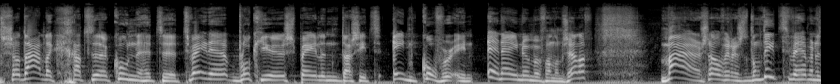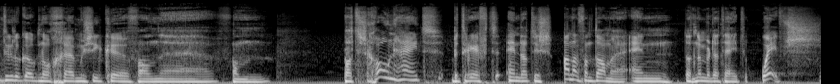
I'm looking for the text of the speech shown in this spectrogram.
zo dadelijk gaat Koen het tweede blokje spelen. Daar zit één cover in en één nummer van hemzelf. Maar zover is het nog niet. We hebben natuurlijk ook nog uh, muziek uh, van, uh, van wat schoonheid betreft. En dat is Anne van Damme. En dat nummer dat heet Waves.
